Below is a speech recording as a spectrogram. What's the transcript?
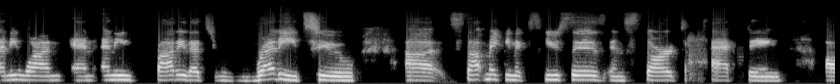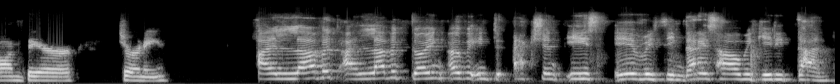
anyone and anybody that's ready to uh, stop making excuses and start acting on their journey. I love it. I love it. Going over into action is everything. That is how we get it done.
